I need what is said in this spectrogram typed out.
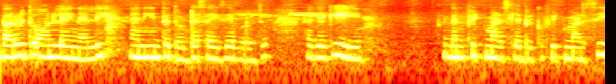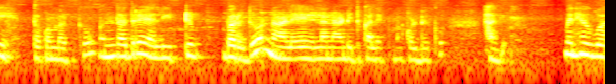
ಬರೋದು ಆನ್ಲೈನಲ್ಲಿ ನನಗಿಂತ ದೊಡ್ಡ ಸೈಜೇ ಬರೋದು. ಹಾಗಾಗಿ ಅದನ್ನು ಫಿಟ್ ಮಾಡಿಸ್ಲೇಬೇಕು ಫಿಟ್ ಮಾಡಿಸಿ ತೊಗೊಂಡು ಬರಬೇಕು ಒಂದಾದರೆ ಅಲ್ಲಿ ಇಟ್ಟು ಬರೋದು, ನಾಳೆ ಎಲ್ಲ ನಾಡಿದ್ದು ಕಲೆಕ್ಟ್ ಮಾಡ್ಕೊಳ್ಬೇಕು. ಹಾಗೆ. ಬನ್ನಿ ಹೋಗುವ.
